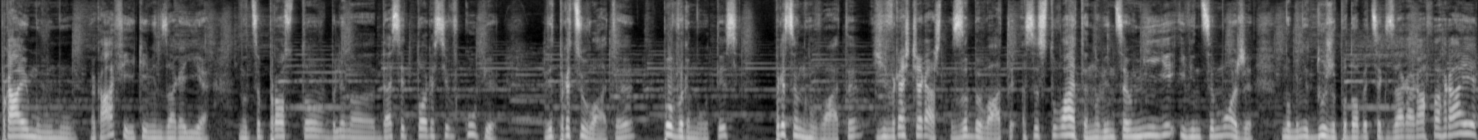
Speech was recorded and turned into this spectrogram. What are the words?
праймовому Рафі, який він зараз є, ну це просто, блін, 10 торсів вкупі. Відпрацювати, повернутись, пресингувати і, врешті-решт, забивати, асистувати. Ну він це вміє і він це може. Ну мені дуже подобається, як зараз Рафа грає,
